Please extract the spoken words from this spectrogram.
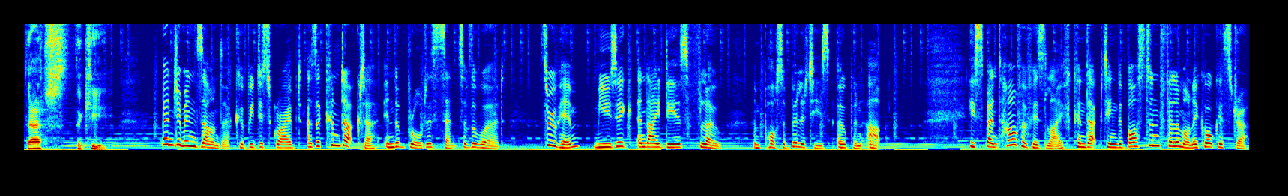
That's the key. Benjamin Zander could be described as a conductor in the broadest sense of the word. Through him, music and ideas flow and possibilities open up. He spent half of his life conducting the Boston Philharmonic Orchestra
